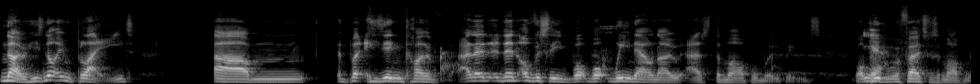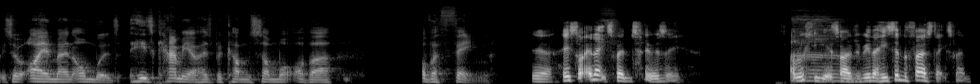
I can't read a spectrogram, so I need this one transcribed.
No, he's not in Blade. Um, but he's in kind of, and then, then obviously what what we now know as the Marvel movies, what Yeah. people refer to as a Marvel. movie. So Iron Man onwards, his cameo has become somewhat of a of a thing. Yeah, he's not in X Men Two, is he? I'm looking at IMDb. No, he's in the first X Men,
